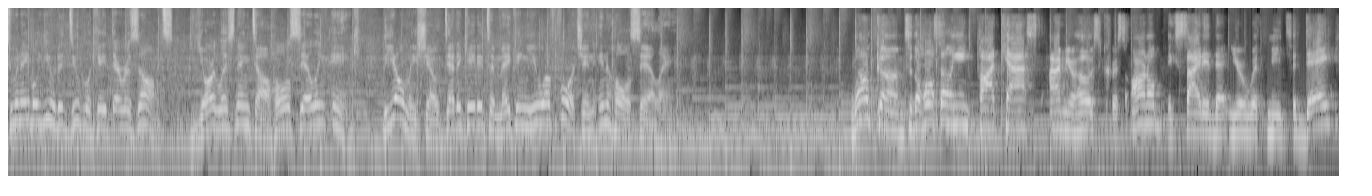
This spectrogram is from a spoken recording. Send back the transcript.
to enable you to duplicate their results. You're listening to Wholesaling Inc., the only show dedicated to making you a fortune in wholesaling. Welcome to the Wholesaling Inc. podcast. I'm your host, Chris Arnold. Excited that you're with me today.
